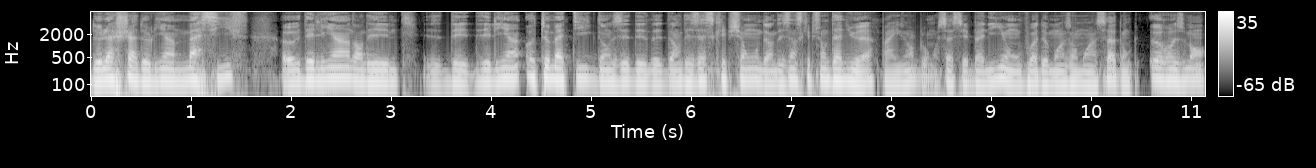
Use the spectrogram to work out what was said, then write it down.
de l'achat de liens massifs, euh, des liens dans des, des, des, liens automatiques dans des, dans des inscriptions, dans des inscriptions d'annuaires par exemple. Bon, ça c'est banni, on voit de moins en moins ça. Donc heureusement,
